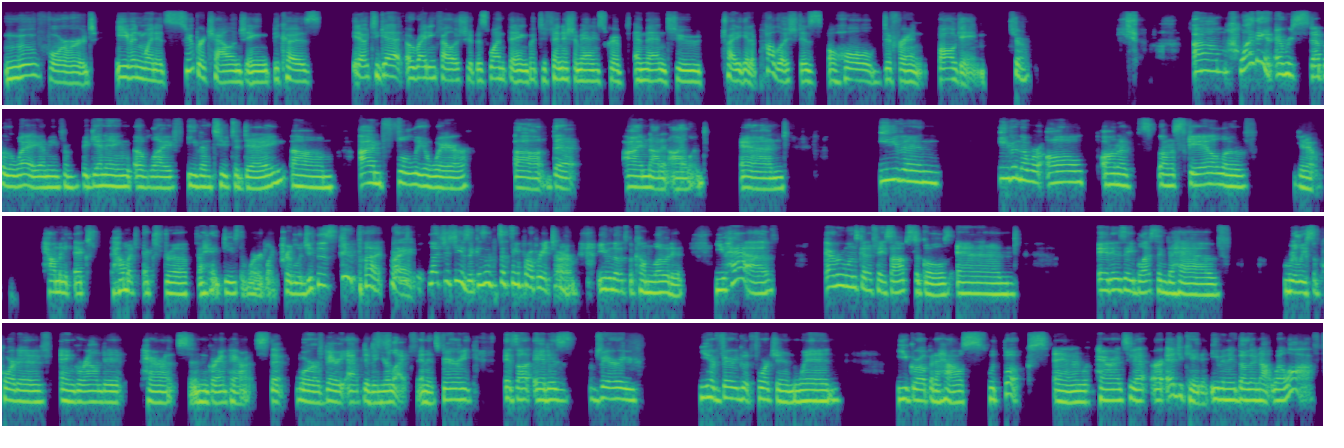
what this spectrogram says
move forward even when it's super challenging because you know to get a writing fellowship is one thing but to finish a manuscript and then to try to get it published is a whole different ball game Sure. Um, well, I think at every step of the way, I mean, from beginning of life even to today, um, I'm fully aware uh, that I'm not an island, and even even though we're all on a on a scale of, you know, how many ex how much extra I hate to use the word like privileges, but Right. let's just use it because it's, it's the appropriate term, even though it's become loaded. You have everyone's going to face obstacles, and it is a blessing to have really supportive and grounded parents and grandparents that were very active in your life. And it's very, it's a, it is very, you have very good fortune when you grow up in a house with books and with parents that are educated, even though they're not well off,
